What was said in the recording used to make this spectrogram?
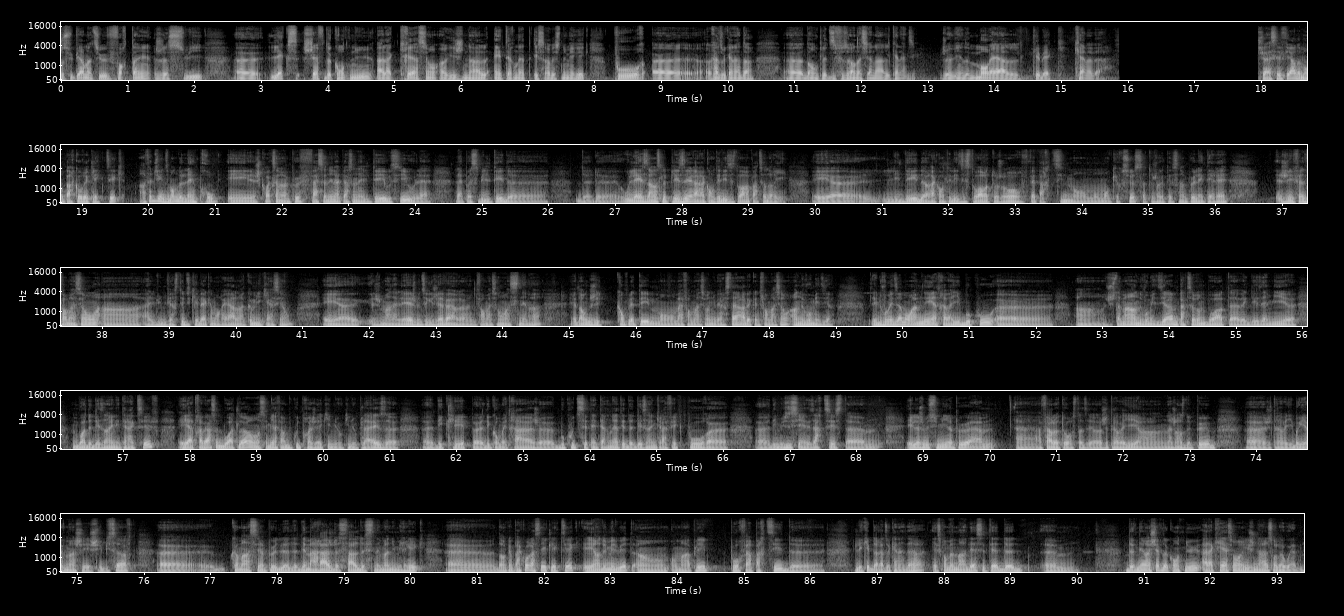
Je suis Pierre-Mathieu Fortin, je suis euh, l'ex-chef de contenu à la création originale Internet et services numériques pour euh, Radio-Canada, euh, donc le diffuseur national canadien. Je viens de Montréal, Québec, Canada. Je suis assez fier de mon parcours éclectique. En fait, je viens du monde de l'impro et je crois que ça a un peu façonné ma personnalité aussi, ou la, possibilité de, ou l'aisance, le plaisir à raconter des histoires à partir de rien. Et euh, l'idée de raconter des histoires a toujours fait partie de mon, cursus, ça a toujours été ça un peu l'intérêt. J'ai fait une formation à l'Université du Québec à Montréal en communication et euh, je m'en allais, je me dirigeais vers une formation en cinéma. Et donc, j'ai complété ma formation universitaire avec une formation en nouveaux médias. Les nouveaux médias m'ont amené à travailler beaucoup euh, justement en nouveaux médias, partir une boîte avec des amis, euh, une boîte de design interactif. Et à travers cette boîte-là, on s'est mis à faire beaucoup de projets qui nous, qui nous plaisent, euh, euh, des clips, des courts-métrages, beaucoup de sites Internet et de design graphique pour des musiciens, des artistes. et là, je me suis mis un peu à, faire le tour, c'est-à-dire j'ai travaillé en agence de pub, j'ai travaillé brièvement chez, chez Ubisoft, commencé un peu le démarrage de salles de cinéma numérique, euh, donc, un parcours assez éclectique. Et en 2008, on, m'a appelé pour faire partie de, l'équipe de Radio-Canada. Et ce qu'on me demandait, c'était de euh, devenir un chef de contenu à la création originale sur le web.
